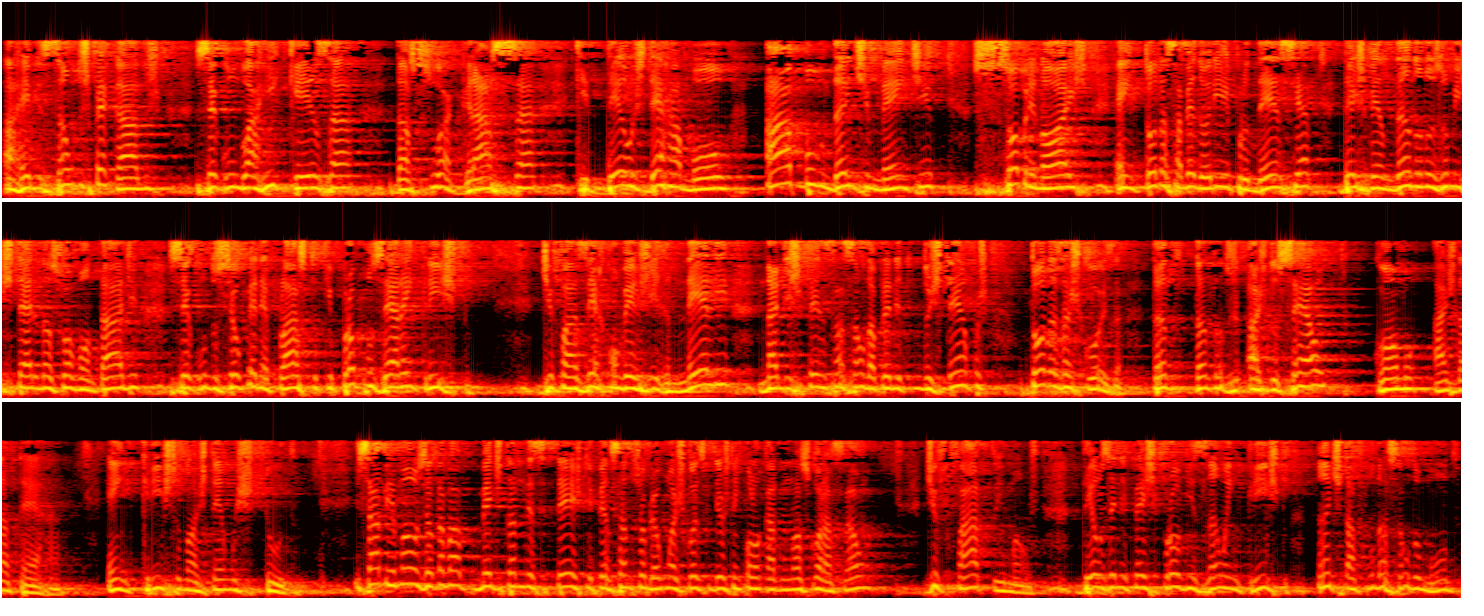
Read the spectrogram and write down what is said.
a remissão dos pecados, segundo a riqueza da sua graça que Deus derramou abundantemente sobre nós em toda sabedoria e prudência, desvendando-nos o mistério da sua vontade, segundo o seu beneplácito que propusera em Cristo, de fazer convergir nele, na dispensação da plenitude dos tempos, todas as coisas tanto, tanto as do céu como as da terra. Em Cristo nós temos tudo. E sabe, irmãos, eu estava meditando nesse texto e pensando sobre algumas coisas que Deus tem colocado no nosso coração. De fato, irmãos, Deus ele fez provisão em Cristo antes da fundação do mundo.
